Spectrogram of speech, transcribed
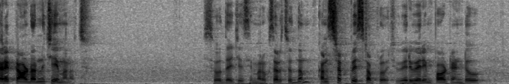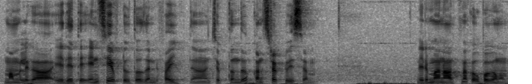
కరెక్ట్ ఆర్డర్ని చేయమనొచ్చు. సో దయచేసి మరొకసారి చూద్దాం. Constructivist approach very very important మామూలుగా ఏదైతే ఎన్సిఎఫ్ టూ థౌజండ్ ఫైవ్ చెప్తుందో కన్స్ట్రక్టివిజం నిర్మాణాత్మక ఉపగమం.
